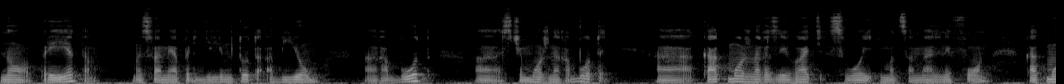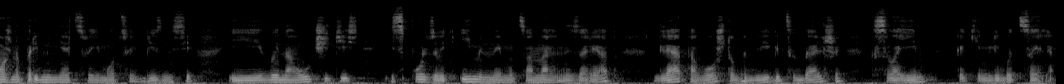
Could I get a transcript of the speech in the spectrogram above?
Но при этом мы с вами определим тот объем а, работ, с чем можно работать, как можно развивать свой эмоциональный фон – как можно применять свои эмоции в бизнесе, и вы научитесь использовать именно эмоциональный заряд для того, чтобы двигаться дальше к своим каким-либо целям.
